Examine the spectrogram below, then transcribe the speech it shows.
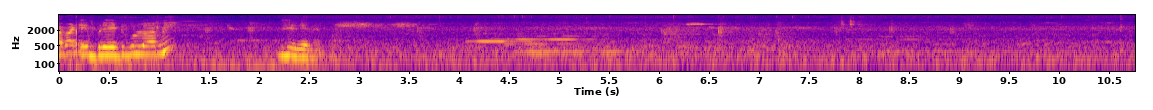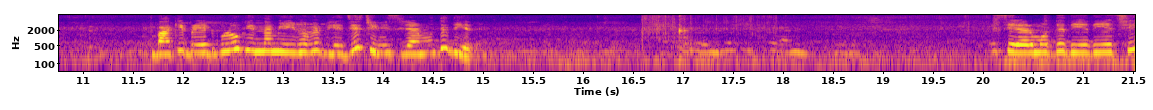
আবার এই ব্রেডগুলো আমি ভেজে নেব। বাকি ব্রেডগুলো কিন্তু আমি এইভাবে ভেজে চিনি সিরার মধ্যে দিয়ে দেব। সিরার মধ্যে দিয়ে দিয়েছি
